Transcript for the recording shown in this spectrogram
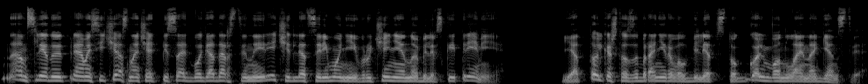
нам следует прямо сейчас начать писать благодарственные речи для церемонии вручения Нобелевской премии. Я только что забронировал билет в Стокгольм в онлайн-агентстве.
